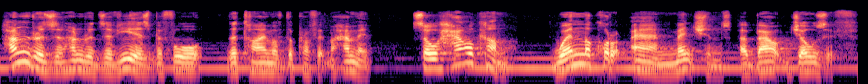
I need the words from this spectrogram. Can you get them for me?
hundreds and hundreds of years before the time of the Prophet Muhammad. So, how come when the Quran mentions about Joseph,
